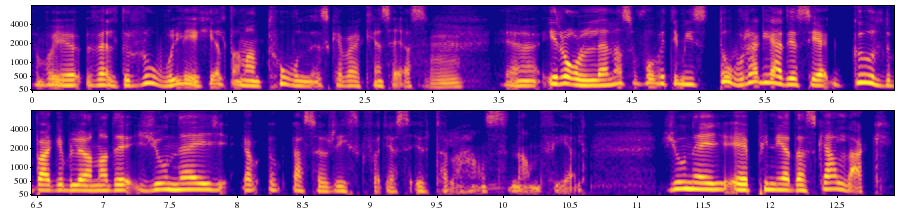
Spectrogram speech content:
Den var ju väldigt rolig, helt annan ton ska verkligen sägas. Mm. Eh, I rollerna så får vi till min stora glädje se Guldbaggebelönade Jonei, alltså risk för att jag uttalar hans namn fel. Jonei eh, Pineda Skallak.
